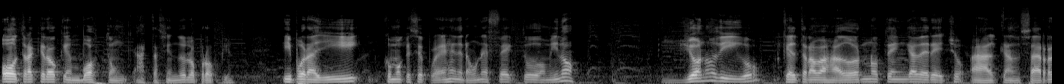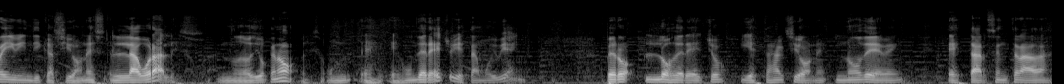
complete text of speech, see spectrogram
otra creo que en Boston hasta haciendo lo propio. Y por allí como que se puede generar un efecto dominó. Yo no digo que el trabajador no tenga derecho a alcanzar reivindicaciones laborales. No digo que no, es un, es un derecho y está muy bien. Pero los derechos y estas acciones no deben estar centradas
